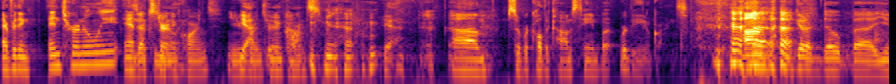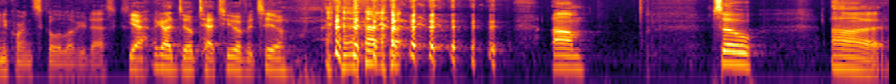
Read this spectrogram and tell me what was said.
everything internally and that externally. unicorns? Yeah, Unicorns. unicorns. yeah. Um, so we're called the comms team, but we're the unicorns. Um, you got a dope uh, unicorn skull above your desk. yeah, I got a dope tattoo of it too. um, so, uh,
